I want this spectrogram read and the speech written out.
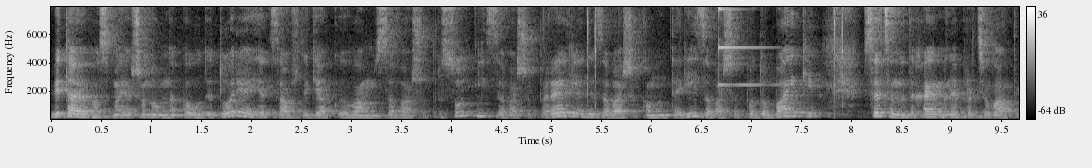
Вітаю вас, моя шановна аудиторія. Як завжди, дякую вам за вашу присутність, за ваші перегляди, за ваші коментарі, за ваші вподобайки. Все це надихає мене працювати.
